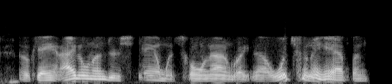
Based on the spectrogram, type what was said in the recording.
Okay. okay, and I don't understand what's going on right now. What's going to happen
